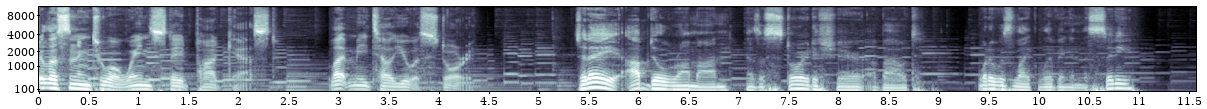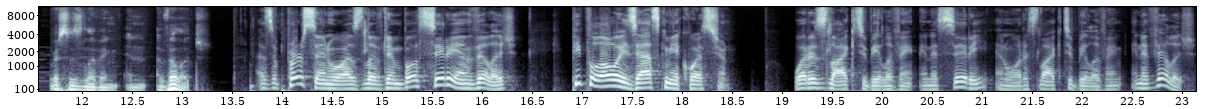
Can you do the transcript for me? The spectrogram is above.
You're listening to a Wayne State podcast. Let me tell you a story. Today, Abdul Rahman has a story to share about what it was like living in the city versus living in a village. As a person who has lived in both city and village, people always ask me a question what is like to be living in a city and what it's like to be living in a village.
